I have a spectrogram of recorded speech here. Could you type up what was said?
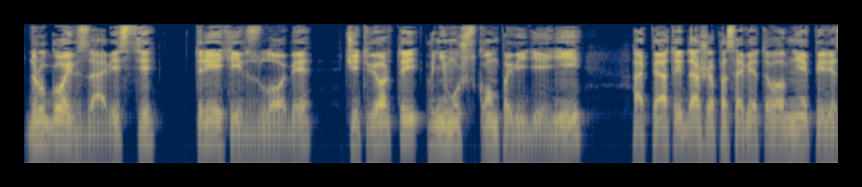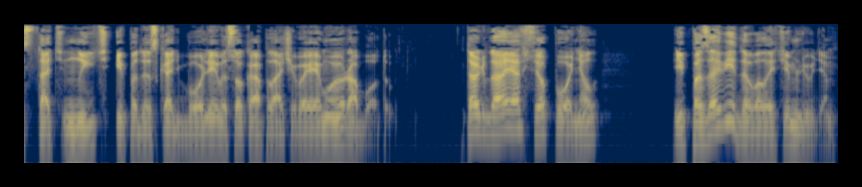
другой в зависти, третий в злобе, четвертый в немужском поведении, а пятый даже посоветовал мне перестать ныть и подыскать более высокооплачиваемую работу. Тогда я все понял и позавидовал этим людям.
